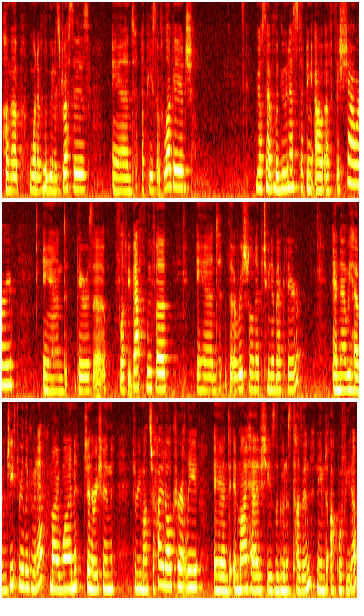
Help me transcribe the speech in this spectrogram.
hung up one of Lagoona's dresses and a piece of luggage. We also have Lagoona stepping out of the shower, and there's a fluffy bath loofah and the original Neptuna back there. And now we have G3 Lagoona, my one Generation 3 Monster High doll currently, and in my head, she's Lagoona's cousin named Aquafina.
